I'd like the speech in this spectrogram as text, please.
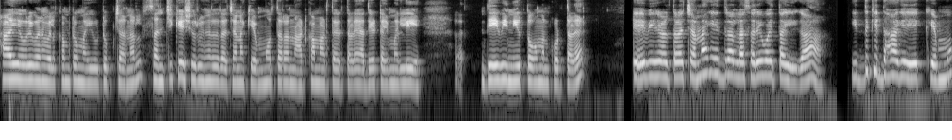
Hi everyone welcome to my YouTube channel ಸಂಚಿಕೆ ಶುರುವಿನ ರಚನಾ ಕೆಮ್ಮೋ ಥರ ನಾಟಕ ಮಾಡ್ತಾ ಇರ್ತಾಳೆ. ಅದೇ ಟೈಮಲ್ಲಿ ದೇವಿ ನೀರು ತೊಗೊಂಬಂದು ಕೊಡ್ತಾಳೆ. ದೇವಿ ಹೇಳ್ತಾಳೆ, ಚೆನ್ನಾಗೇ ಇದ್ರಲ್ಲ, ಸರಿ ಹೋಯ್ತಾ ಈಗ? ಇದ್ದಕ್ಕಿದ್ದ ಹಾಗೆ ಏಕ್ ಕೆಮ್ಮು,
